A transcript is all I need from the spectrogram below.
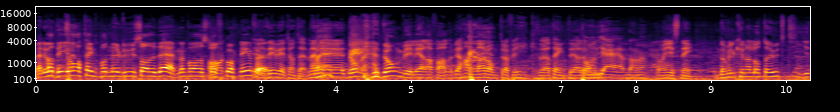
Men det var det jag tänkte på när du sa det där. Men vad står Ja, förkortningen för? ja, Det vet jag inte. Men eh, de, de vill i alla fall, det handlar om trafik så jag tänkte var, De en, jävlarna. det var en gissning. De vill kunna lotta ut 10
